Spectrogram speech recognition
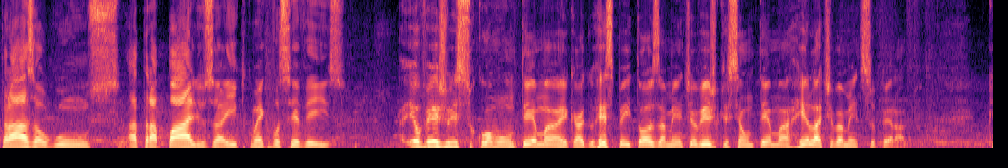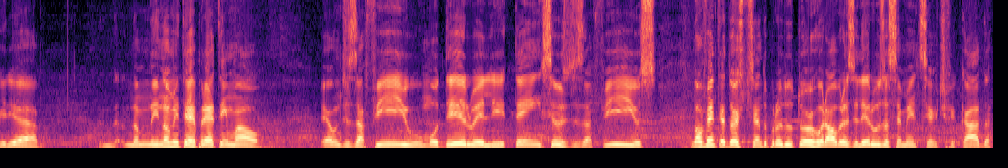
traz alguns atrapalhos aí. Como é que você vê isso? Eu vejo isso como um tema, Ricardo, respeitosamente, eu vejo que isso é um tema relativamente superado. queria. Não, não me interpretem mal. É um desafio, o modelo ele tem seus desafios. 92% do produtor rural brasileiro usa semente certificada.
